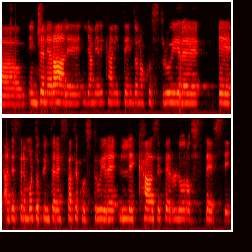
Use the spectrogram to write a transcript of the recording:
um, in generale gli americani tendono a costruire e ad essere molto più interessati a costruire le case per loro stessi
